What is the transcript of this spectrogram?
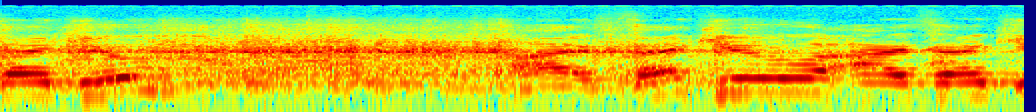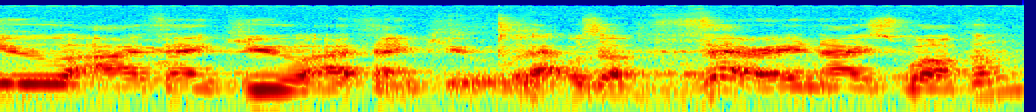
thank you. I thank you, I thank you, I thank you, I thank you. That was a very nice welcome,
